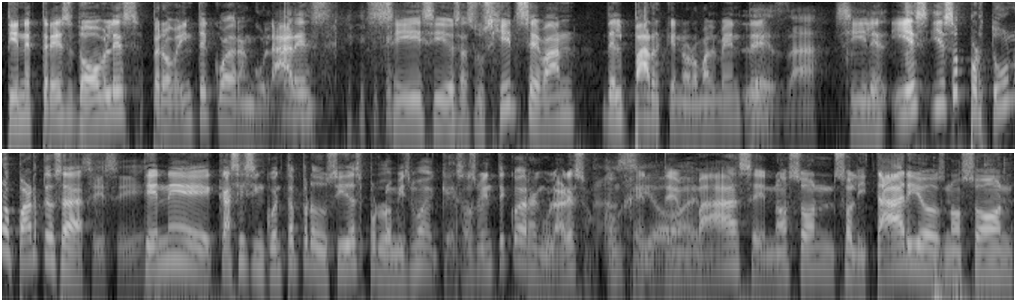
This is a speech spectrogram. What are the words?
Tiene tres dobles, pero 20 cuadrangulares. Sí, sí, o sea, sus hits se van del parque normalmente. Les da. Sí, les- y, es, y es oportuno aparte, o sea, Sí, sí. tiene casi 50 producidas por lo mismo de que esos 20 cuadrangulares son con sido gente en base, no son solitarios, no son...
